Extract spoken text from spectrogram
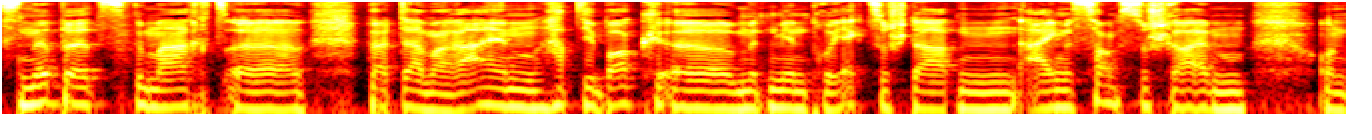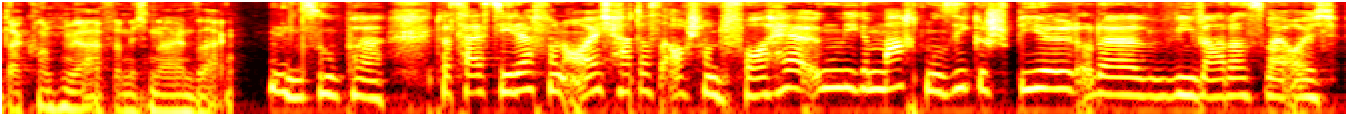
Snippets gemacht, äh, hört da mal rein, habt ihr Bock, äh, mit mir ein Projekt zu starten, eigene Songs zu schreiben und da konnten wir einfach nicht Nein sagen. Super. Das heißt, jeder von euch hat das auch schon vorher irgendwie gemacht, Musik gespielt oder wie war das bei euch?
